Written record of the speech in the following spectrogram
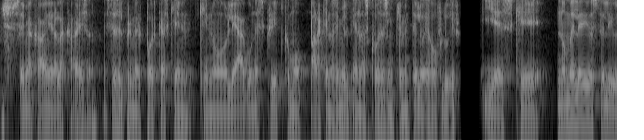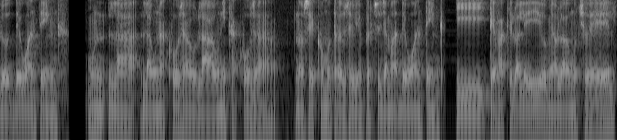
se me acaba de venir a la cabeza. Este es el primer podcast que, que no le hago un script como para que no se me olviden las cosas, simplemente lo dejo fluir. Y es que no me he leído este libro, The One Thing, la, la una cosa o la única cosa, no sé cómo traduce bien, pero se llama The One Thing. Y Tefa que lo ha leído me ha hablado mucho de él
